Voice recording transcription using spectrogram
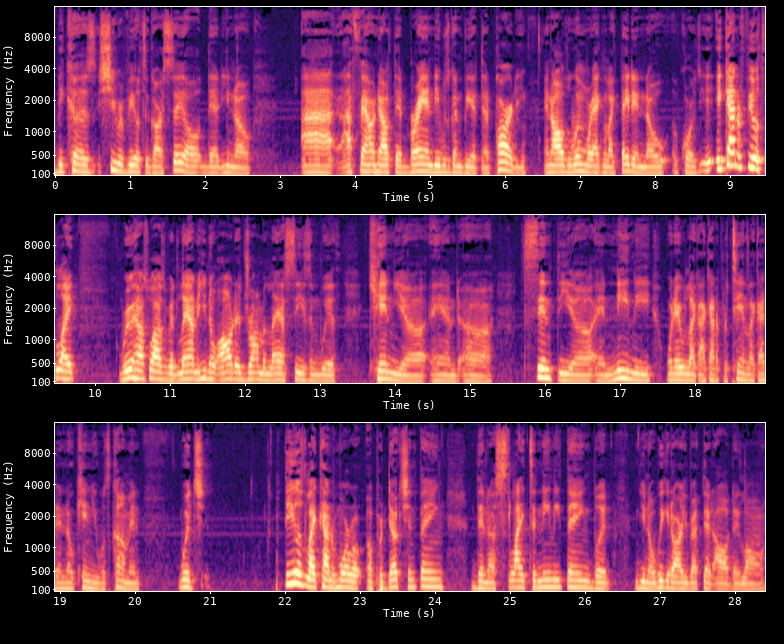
because she revealed to Garcelle that, you know, I I found out that Brandi was going to be at that party, and all the women were acting like they didn't know. Of course, it, it kind of feels like Real Housewives of Atlanta. You know, all the drama last season with Kenya and uh, Cynthia and Nene, where they were like, "I got to pretend like I didn't know Kenya was coming," which feels like kind of more a, a production thing than a slight to Nene thing. But you know, we could argue about that all day long.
